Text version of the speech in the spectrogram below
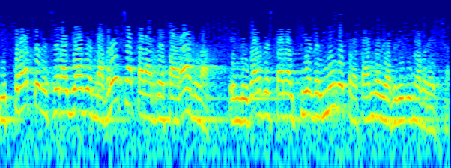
y trate de ser hallado en la brecha para repararla, en lugar de estar al pie del muro tratando de abrir una brecha.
